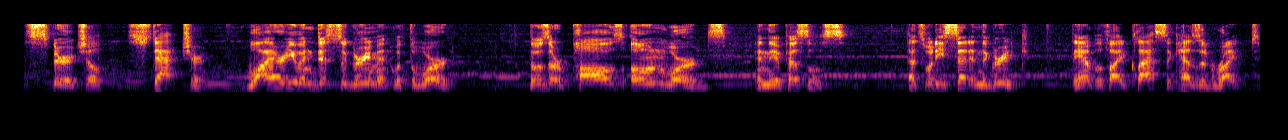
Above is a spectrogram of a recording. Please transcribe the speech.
spiritual stature. Why are you in disagreement with the Word? Those are Paul's own words in the epistles. That's what he said in the Greek. The Amplified Classic has it right.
